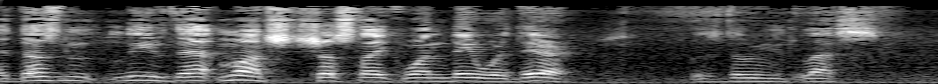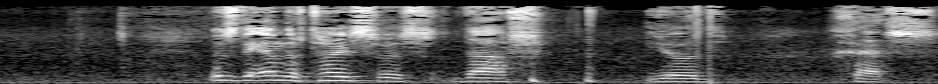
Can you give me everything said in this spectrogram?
it doesn't leave that much, just like when they were there. was doing it less. This is the end of Taisvus Daf Yud Ches.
